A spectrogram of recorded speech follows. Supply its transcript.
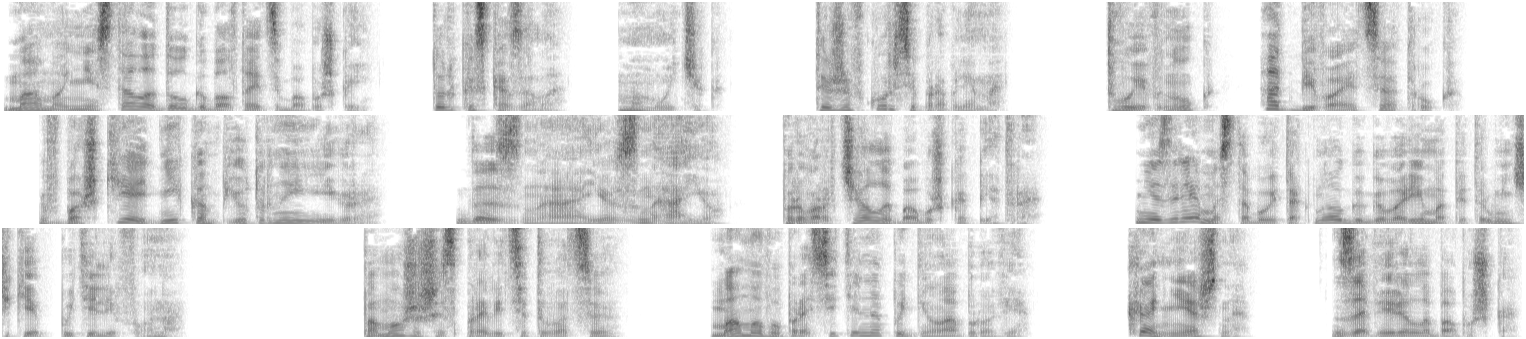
Мама не стала долго болтать с бабушкой, только сказала, «Мамульчик, ты же в курсе проблемы? Твой внук отбивается от рук. В башке одни компьютерные игры». «Да знаю, знаю», — проворчала бабушка Петра. «Не зря мы с тобой так много говорим о Петрунчике по телефону». «Поможешь исправить ситуацию?» Мама вопросительно подняла брови. «Конечно», — заверила бабушка.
